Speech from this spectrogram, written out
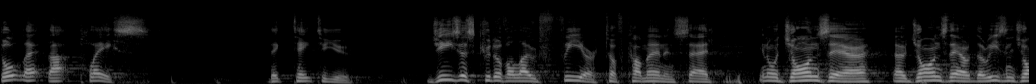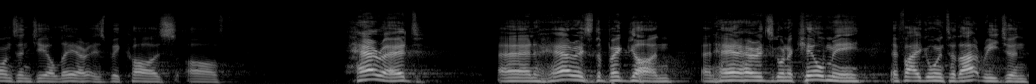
don't let that place dictate to you. Jesus could have allowed fear to have come in and said, you know, John's there. Now, John's there. The reason John's in jail there is because of Herod, and Herod's the big gun, and Herod's going to kill me if I go into that region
